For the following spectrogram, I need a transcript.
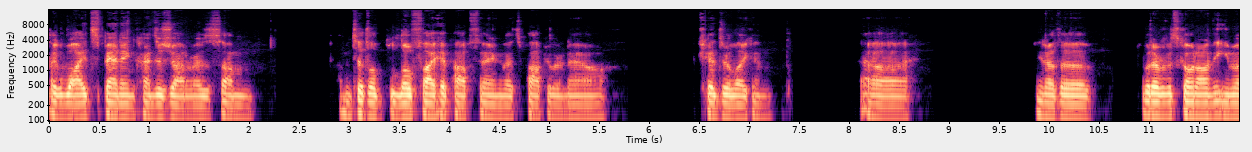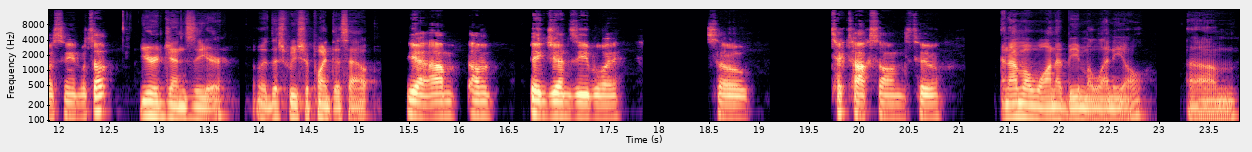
like wide spanning kinds of genres. Um, I'm into the lo-fi hip hop thing that's popular now. Kids are liking. Uh, you know the whatever was going on in the emo scene. What's up? You're a Gen Zer. This we should point this out. Yeah, I'm I'm a big Gen Z boy. So TikTok songs too. And I'm a wannabe millennial. Um,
